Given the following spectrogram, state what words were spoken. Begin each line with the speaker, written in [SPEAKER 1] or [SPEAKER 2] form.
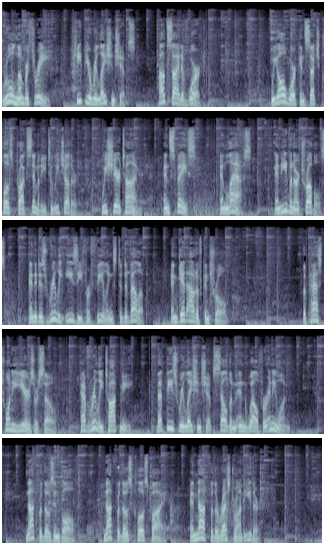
[SPEAKER 1] Rule number 3. Keep your relationships outside of work. We all work in such close proximity to each other. We share time, and space, and laughs, and even our troubles. And it is really easy for feelings to develop and get out of control. The past 20 years or so have really taught me that these relationships seldom end well for anyone. Not for those involved, not for those close by, and not for the restaurant either.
